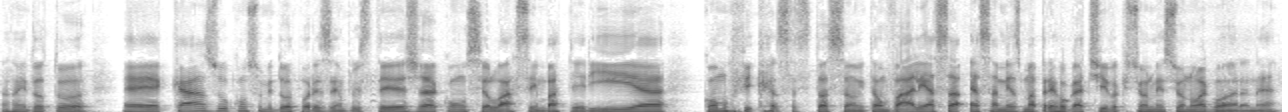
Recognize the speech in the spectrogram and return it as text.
Aham, doutor, é, caso o consumidor, por exemplo, esteja com o celular sem bateria, como fica essa situação? Então, vale essa, essa mesma prerrogativa que o senhor mencionou agora, né?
